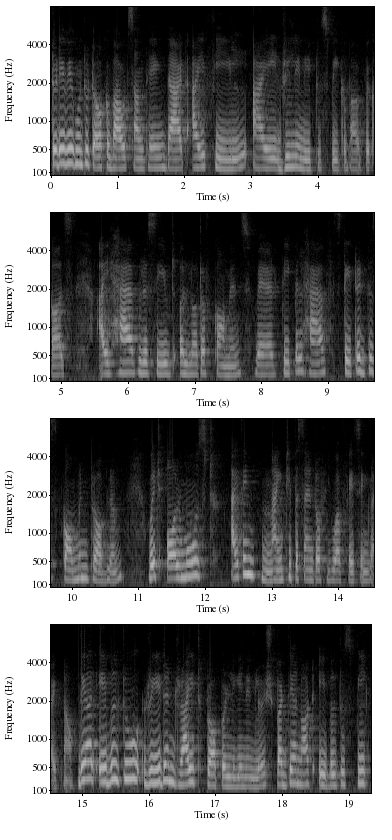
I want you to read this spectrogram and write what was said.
Today we are going to talk about something that i feel i really need to speak about because I have received a lot of comments where people have stated this common problem which almost I think 90% of you are facing right now. They are able to read and write properly in English, but they are not able to speak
